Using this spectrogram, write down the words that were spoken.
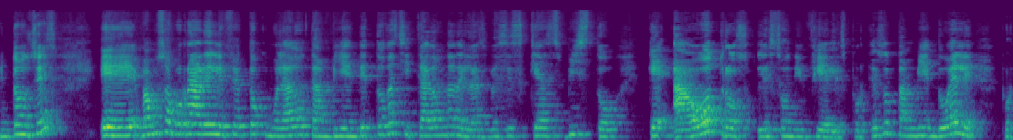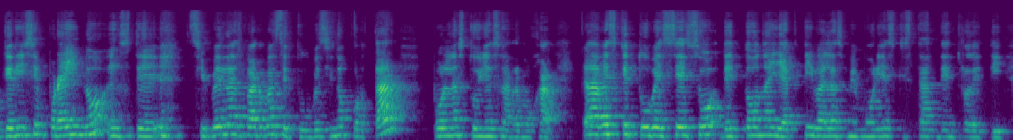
Entonces, eh, vamos a borrar el efecto acumulado también de todas y cada una de las veces que has visto que a otros les son infieles, porque eso también duele, porque dicen por ahí, ¿no? Este, si ves las barbas de tu vecino cortar, pon las tuyas a remojar. Cada vez que tú ves eso, detona y activa las memorias que están dentro de ti.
